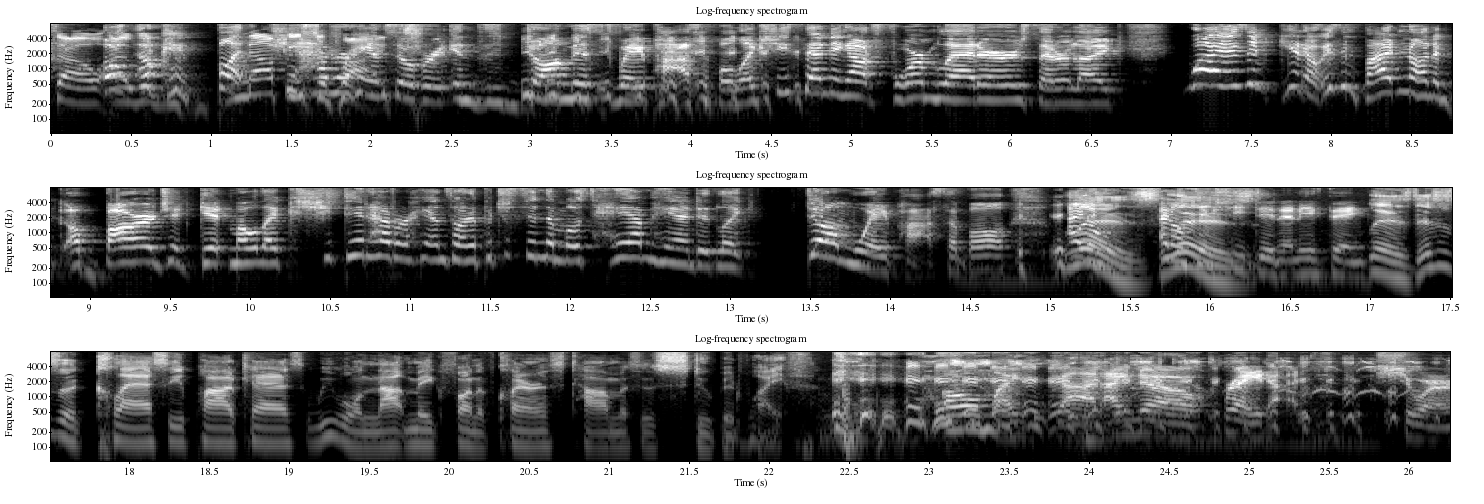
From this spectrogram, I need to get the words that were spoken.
So oh, okay, but she had her hands over it in the dumbest way possible. Like she's sending out form letters that are like, why isn't you know isn't Biden on a, a, barge at Gitmo? Like she did have her hands on it, but just in the most ham-handed, like dumb way possible. Liz, I don't, I don't think she did anything. Liz, this is a classy podcast. We will not make fun of Clarence Thomas's stupid wife. Oh my God, I know. Right. I- Sure.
